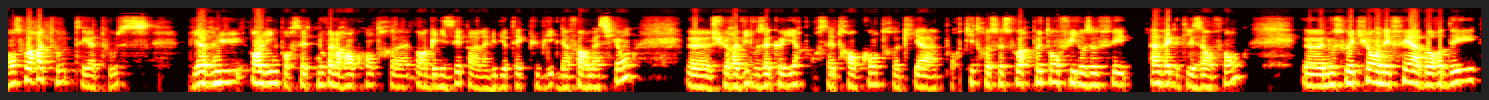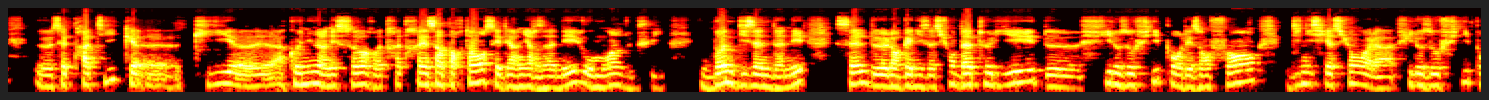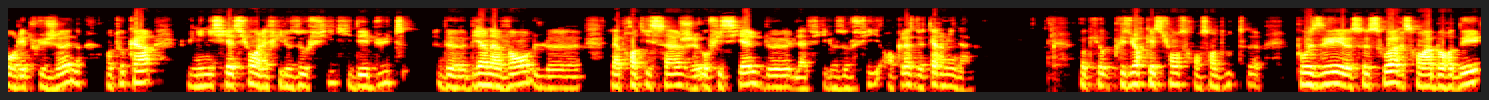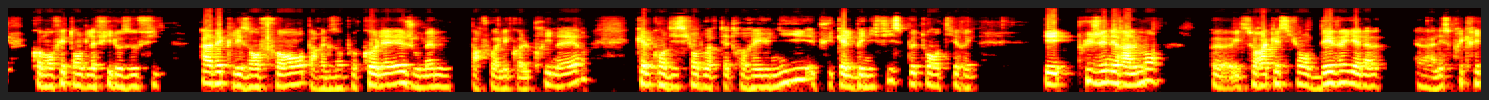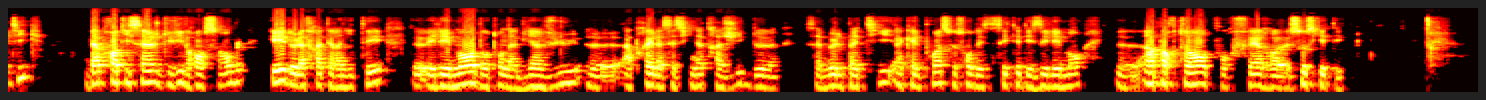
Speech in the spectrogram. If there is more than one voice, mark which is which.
Speaker 1: Bonsoir à toutes et à tous. Bienvenue en ligne pour cette nouvelle rencontre euh, organisée par la Bibliothèque publique d'information. Euh, je suis ravi de vous accueillir pour cette rencontre qui a pour titre ce soir Peut-on philosopher avec les enfants? Euh, Nous souhaitions en effet aborder cette pratique qui a connu un essor très très important ces dernières années, au moins depuis une bonne dizaine d'années, celle de l'organisation d'ateliers de philosophie pour les enfants, d'initiation à la philosophie pour les plus jeunes, en tout cas une initiation à la philosophie qui débute bien avant l'apprentissage officiel de la philosophie en classe de terminale. Donc plusieurs questions seront sans doute posées euh, ce soir et seront abordées. Comment fait-on de la philosophie avec les enfants, par exemple au collège ou même parfois à l'école primaire? Quelles conditions doivent être réunies et puis quels bénéfices peut-on en tirer? Et plus généralement, euh, il sera question d'éveil à l'esprit critique, d'apprentissage du vivre ensemble et de la fraternité, euh, éléments dont on a bien vu euh, après l'assassinat tragique de Samuel Paty à quel point ce sont c'était des éléments euh, importants pour faire société.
